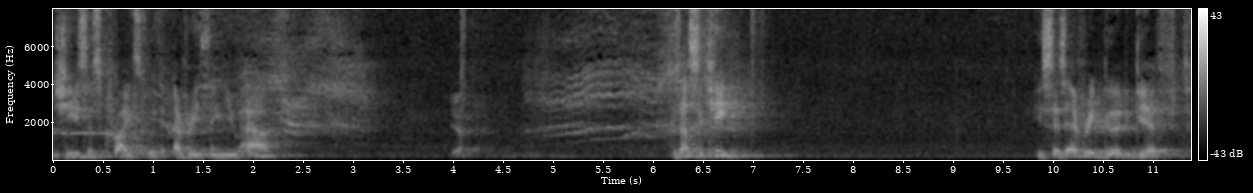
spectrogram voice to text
Jesus Christ with everything you have? Yeah. Because that's the key. He says, Every good gift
